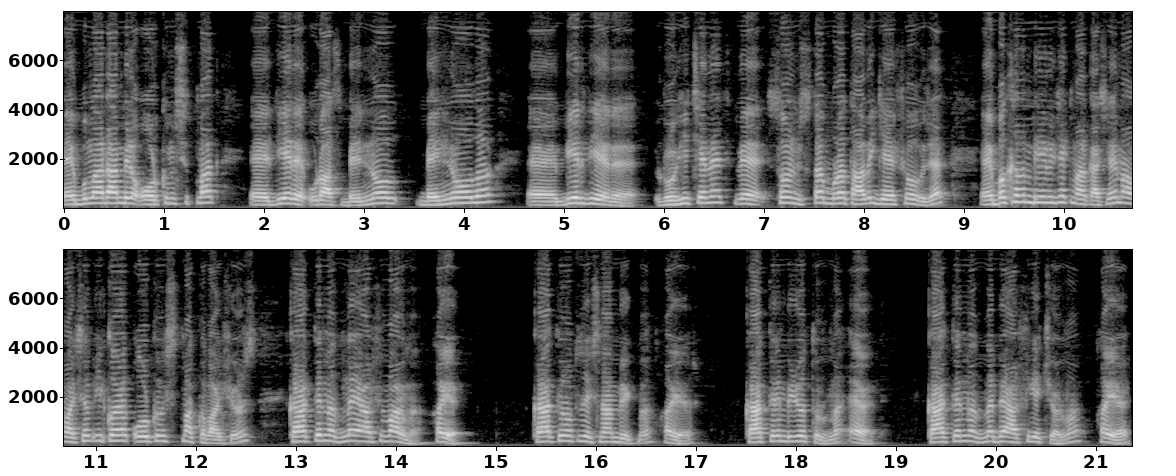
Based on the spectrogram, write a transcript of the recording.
E, bunlardan biri Orkun Işıtmak, e, diğeri Uras Benlioğlu, Benlioğlu e, bir diğeri Ruhi Çenet ve sonuncusu da Murat abi GF olacak. E, bakalım bilebilecek mi arkadaşlar? Hemen başlayalım. İlk olarak Orkun Işıtmak'la başlıyoruz. Karakterin adında E harfi var mı? Hayır. Karakterin 30 yaşından büyük mü? Hayır. Karakterin bir YouTuber mu? Evet. Karakterin adında B harfi geçiyor mu? Hayır.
